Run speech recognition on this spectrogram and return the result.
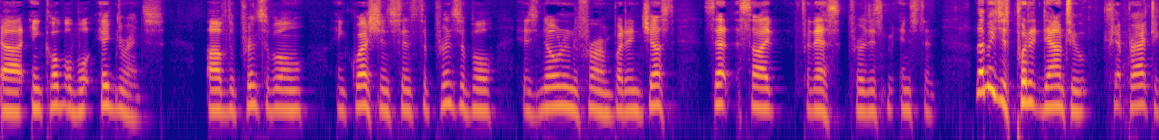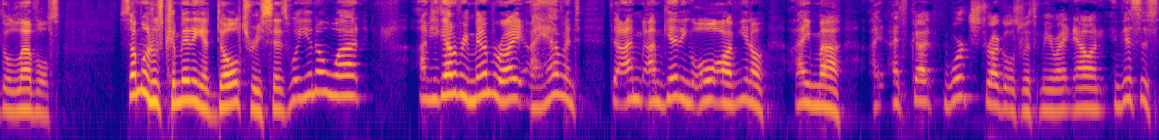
uh, inculpable ignorance of the principle in question, since the principle is known and affirmed, but in just set aside for this for this instant. Let me just put it down to practical levels. Someone who's committing adultery says, "Well, you know what? Um, you got to remember, I, I haven't. I'm I'm getting old. I'm, you know, I'm uh, I, I've got work struggles with me right now, and, and this is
